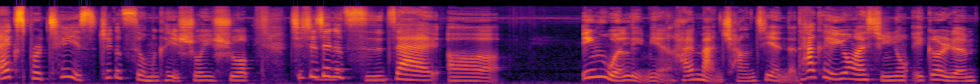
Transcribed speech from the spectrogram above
expertise 这个词我们可以说一说，其实这个词在呃英文里面还蛮常见的，它可以用来形容一个人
